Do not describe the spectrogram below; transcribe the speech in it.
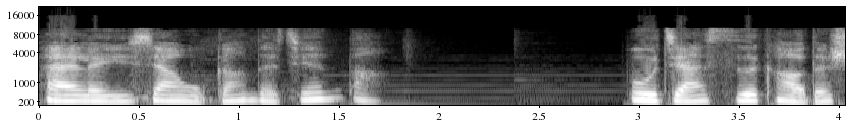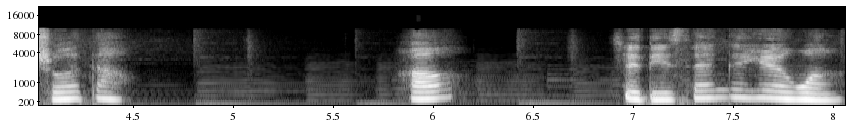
拍了一下武刚的肩膀，不假思考的说道：“好，这第三个愿望。”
